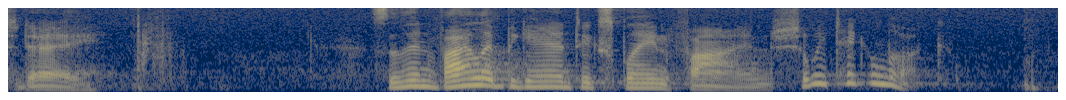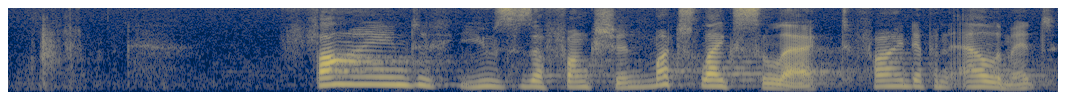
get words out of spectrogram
today. So then Violet began to explain find. Shall we take a look? Find uses a function much like select to find if an element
